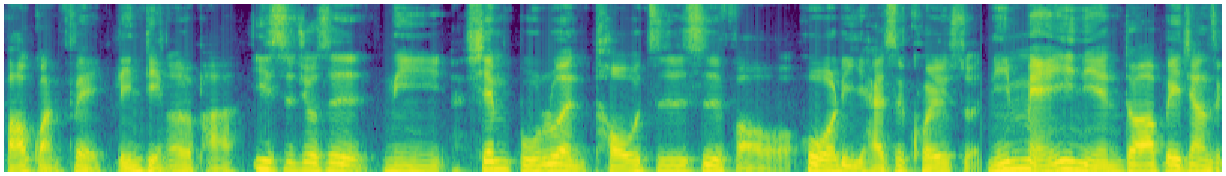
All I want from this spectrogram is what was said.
保管费零点二趴，意思就是你先不论投资是否获利还是亏损，你每一年都要被这样子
